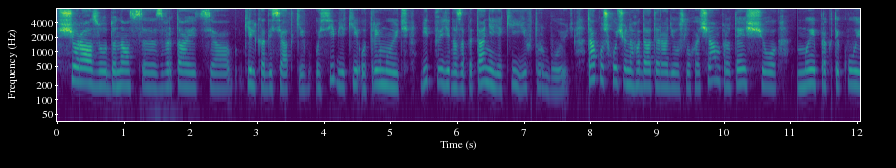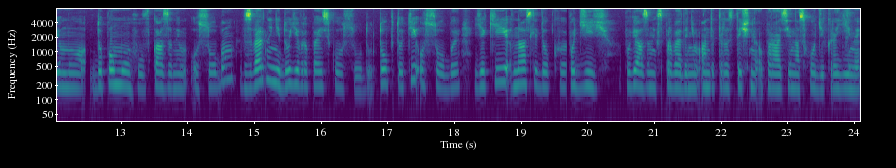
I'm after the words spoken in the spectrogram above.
Щоразу до нас е, звертається кілька десятків осіб, які отримують відповіді на запитання, які їх турбують. Також хочу нагадати радіослухачам про те, що ми практикуємо допомогу вказаним особам в зверненні до Європейського суду, тобто ті особи, які внаслідок подій. Пов'язаних з проведенням антитерористичної операції на сході країни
